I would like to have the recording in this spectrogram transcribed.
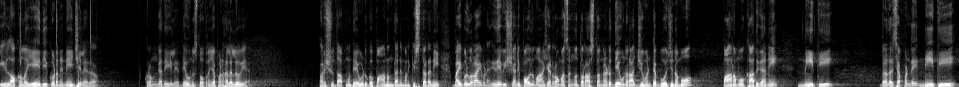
ఈ లోకంలో ఏది కూడా నేను ఏం చేయలేదు. కృంగదీయలే దేవుని స్తోత్రం చెప్పండి. హల్లెలూయా. పరిశుద్ధాత్మ దేవుడు గొప్ప ఆనందాన్ని మనకి ఇస్తాడని బైబిల్లో రాయబడింది. ఇదే విషయాన్ని పౌలు మహాశయుడు రోమ సంఘంతో రాస్తున్నాడు. దేవుని రాజ్యం అంటే భోజనమో పానమో కాదు కానీ నీతి. బ్రదర్ చెప్పండి నీతి.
